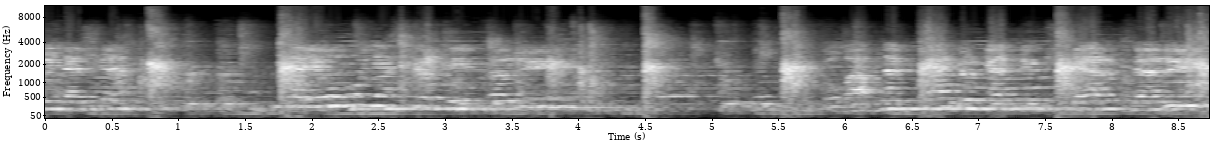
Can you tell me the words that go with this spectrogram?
édesen, de jó, hogy ezt kötünk velünk, Tovább nem kerülgetünk, sertelünk,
